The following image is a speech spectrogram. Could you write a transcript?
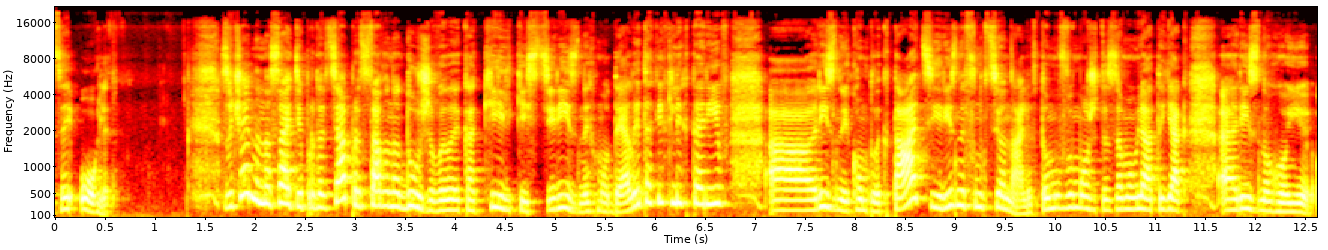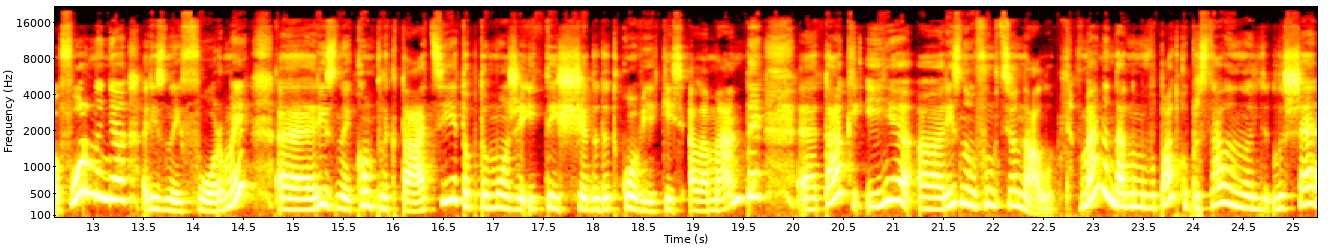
цей огляд. Звичайно, на сайті продавця представлена дуже велика кількість різних моделей таких ліхтарів, різної комплектації, різних функціоналів. Тому ви можете замовляти як е, різного оформлення, різної форми, е, різної комплектації, тобто може йти ще додаткові якісь елементи, е, так і різного функціоналу. В мене в даному випадку представлено лише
